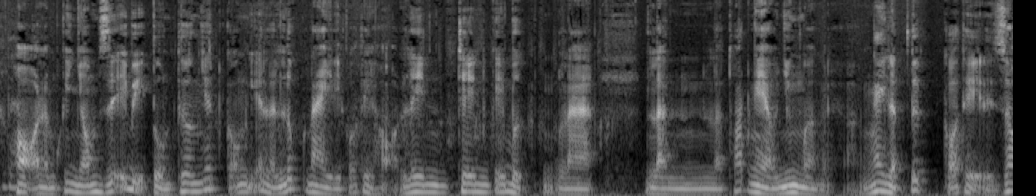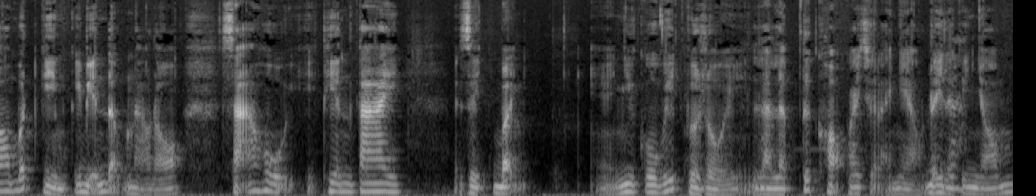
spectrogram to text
vâng. họ là một cái nhóm dễ bị tổn thương nhất có nghĩa là lúc này thì có thể họ lên trên cái bực là là là thoát nghèo nhưng mà ngay lập tức có thể do bất kỳ một cái biến động nào đó xã hội thiên tai dịch bệnh như covid vừa rồi là lập tức họ quay trở lại nghèo đây là vâng. cái nhóm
